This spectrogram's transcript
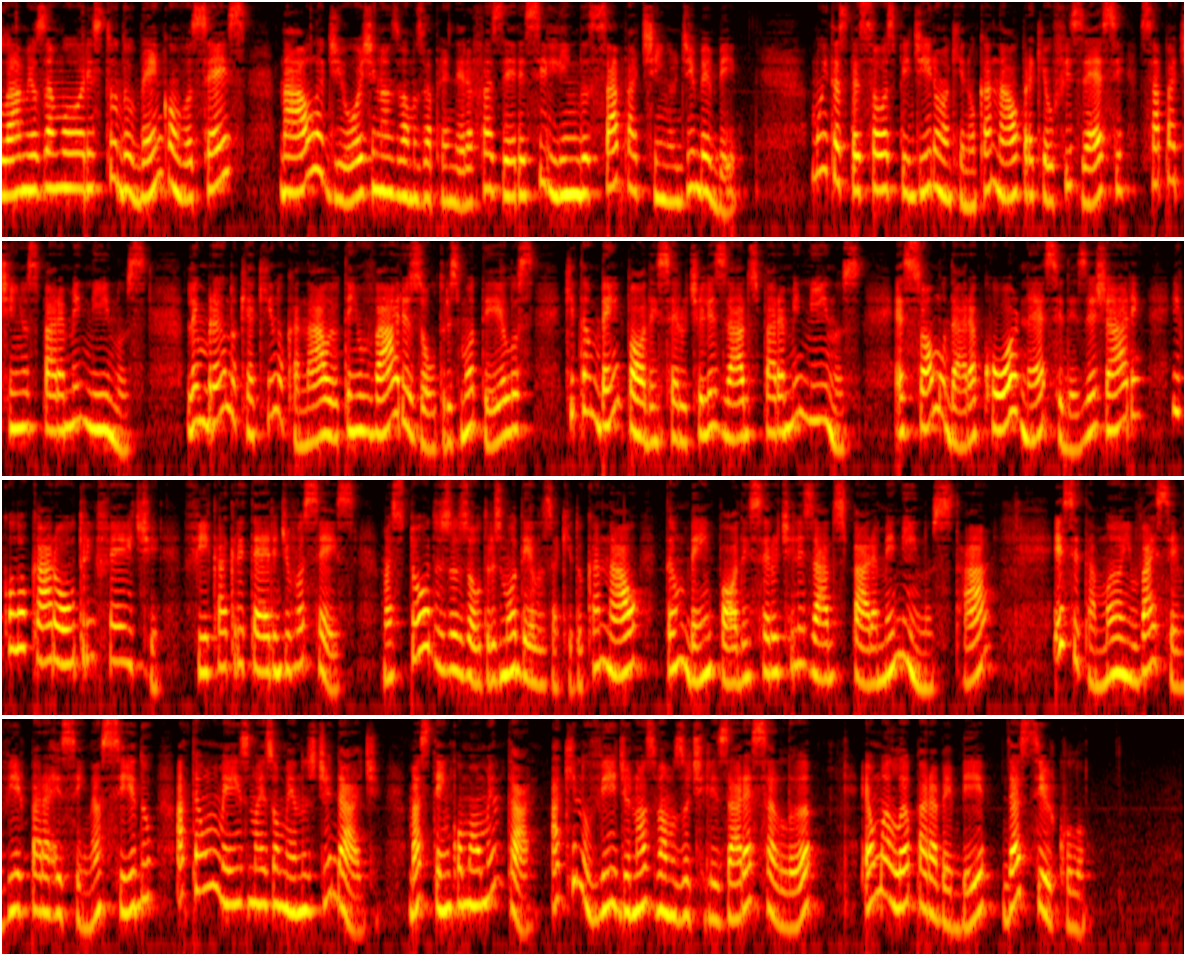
Olá, meus amores, tudo bem com vocês? Na aula de hoje nós vamos aprender a fazer esse lindo sapatinho de bebê. Muitas pessoas pediram aqui no canal para que eu fizesse sapatinhos para meninos. Lembrando que aqui no canal eu tenho vários outros modelos que também podem ser utilizados para meninos. É só mudar a cor, né, se desejarem, e colocar outro enfeite. Fica a critério de vocês. Mas todos os outros modelos aqui do canal também podem ser utilizados para meninos, tá? Esse tamanho vai servir para recém-nascido até um mês mais ou menos de idade, mas tem como aumentar. Aqui no vídeo nós vamos utilizar essa lã, é uma lã para bebê da Círculo.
